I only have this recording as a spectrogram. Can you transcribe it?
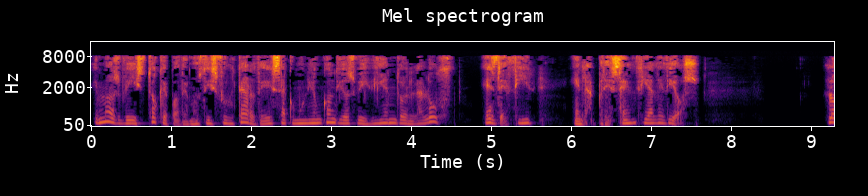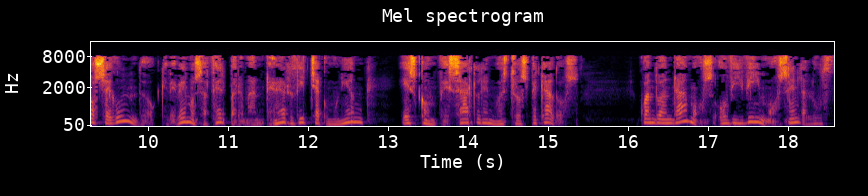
Hemos visto que podemos disfrutar de esa comunión con Dios viviendo en la luz, es decir, en la presencia de Dios, lo segundo que debemos hacer para mantener dicha comunión es confesarle nuestros pecados. Cuando andamos o vivimos en la luz,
